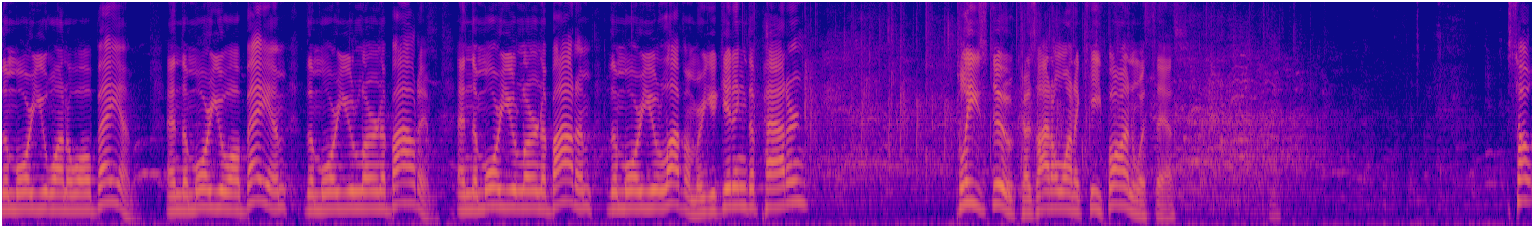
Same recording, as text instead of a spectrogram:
the more you want to obey him. And the more you obey him, the more you learn about him. And the more you learn about him, the more you love him. Are you getting the pattern? Please do, because I don't want to keep on with this. So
